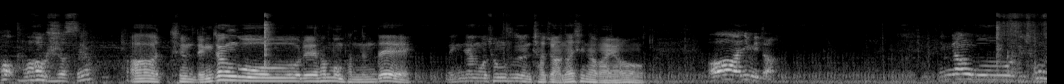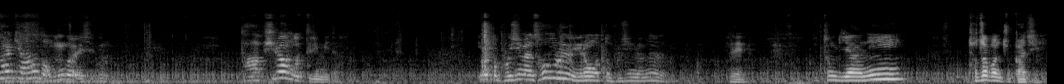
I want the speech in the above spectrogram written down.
어, 뭐 하고 계셨어요? 아, 지금 냉장고를 한번 봤는데, 냉장고 청소는 자주 안 하시나 봐요. 아 아닙니다. 냉장고 청소할 게 하나도 없는 거예요 지금. 다 필요한 것들입니다. 이것도 보시면 서울우유 이런 것도 보시면은 네. 유통기한이 저저번 주까지.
